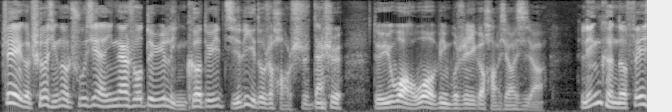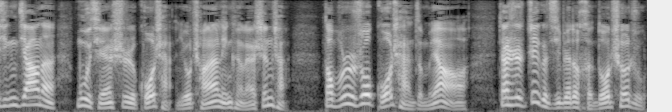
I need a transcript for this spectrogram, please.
这个车型的出现应该说对于领克、对于吉利都是好事，但是对于沃尔沃并不是一个好消息啊。林肯的飞行家呢，目前是国产，由长安林肯来生产。倒不是说国产怎么样啊，但是这个级别的很多车主，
